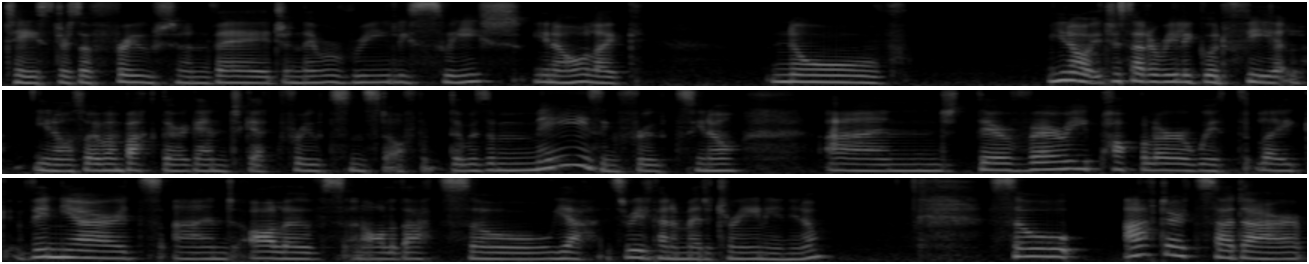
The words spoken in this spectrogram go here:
tasters of fruit and veg and they were really sweet, you know, like no you know, it just had a really good feel, you know. So I went back there again to get fruits and stuff, but there was amazing fruits, you know and they're very popular with like vineyards and olives and all of that. So yeah, it's really kind of Mediterranean, you know. So after Zadar,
